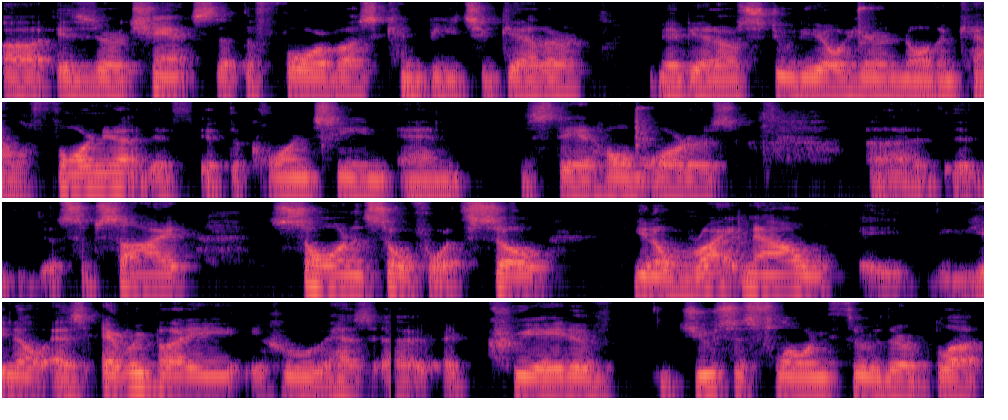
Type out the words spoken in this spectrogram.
uh, is there a chance that the four of us can be together, maybe at our studio here in Northern California, if, if the quarantine and the stay at home orders uh, subside, so on and so forth. So, you know, right now, you know, as everybody who has a, a creative juices flowing through their blood,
